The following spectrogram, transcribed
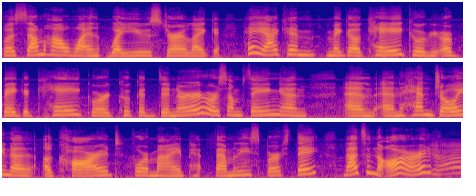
But somehow when, when you start like, hey, I can make a cake or, or bake a cake or cook a dinner or something and and, and hand drawing a, a card for my family's birthday, that's an art. Yeah.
